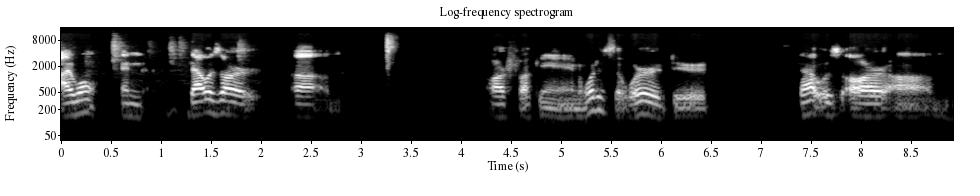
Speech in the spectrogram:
I won't. And that was our, um, our fucking what is the word, dude? That was our um,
